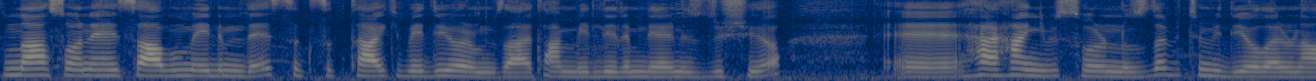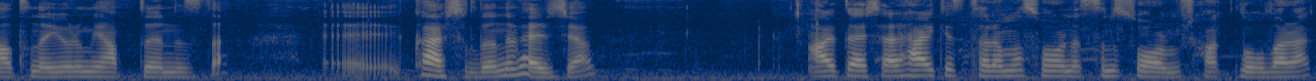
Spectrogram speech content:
bundan sonra hesabım elimde. Sık sık takip ediyorum zaten bildirimleriniz düşüyor. Ee, herhangi bir sorunuzda bütün videoların altına yorum yaptığınızda e, karşılığını vereceğim. Arkadaşlar herkes tarama sonrasını sormuş haklı olarak.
